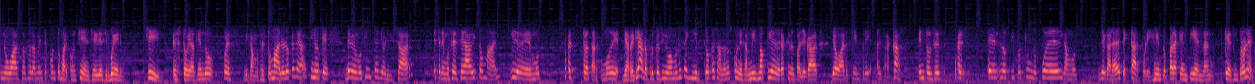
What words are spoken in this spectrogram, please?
no basta solamente con tomar conciencia y decir, bueno, sí, estoy haciendo pues digamos esto mal o lo que sea, sino que debemos interiorizar que tenemos ese hábito mal y debemos pues tratar como de, arreglarlo, porque si no vamos a seguir tropezándonos con esa misma piedra que nos va a llegar, llevar siempre al fracaso. Entonces, pues los tipos que uno puede, digamos, llegar a detectar, por ejemplo, para que entiendan que es un problema.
